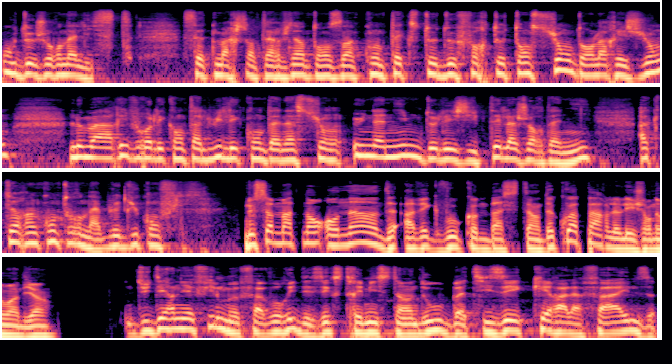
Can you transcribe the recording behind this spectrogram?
ou de journalistes. Cette marche intervient dans un contexte de forte tension dans la région. Le Mahariv relaie quant à lui les condamnations unanimes de l'Égypte et la Jordanie, acteurs incontournables du conflit. Nous sommes maintenant en Inde avec vous comme Bastin. De quoi parlent les journaux indiens? Du dernier film favori des extrémistes hindous baptisé Kerala Files,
